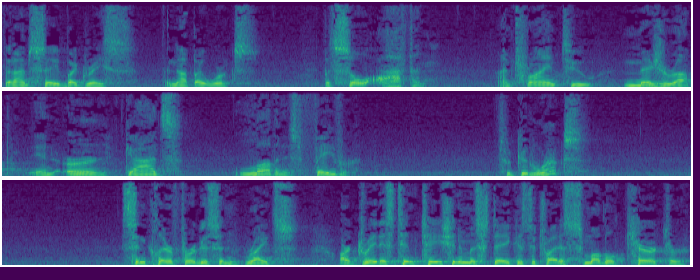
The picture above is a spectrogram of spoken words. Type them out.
that I'm saved by grace and not by works. But so often I'm trying to measure up and earn God's love and His favor through good works. Sinclair Ferguson writes, our greatest temptation and mistake is to try to smuggle character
